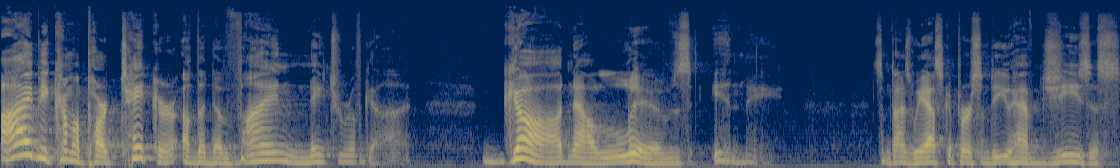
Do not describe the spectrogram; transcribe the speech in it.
I become a partaker of the divine nature of God. God now lives in me. Sometimes we ask a person, Do you have Jesus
